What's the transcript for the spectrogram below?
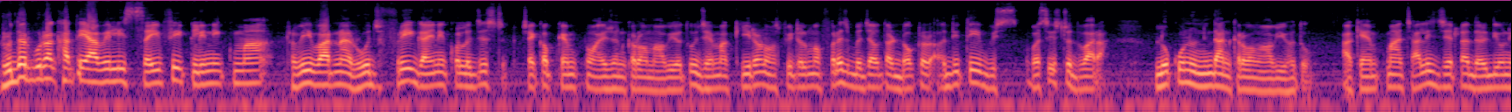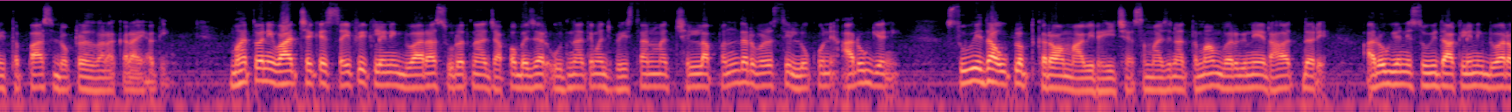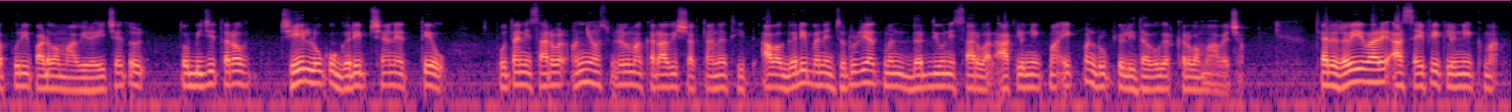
રુદરપુરા ખાતે આવેલી સૈફી ક્લિનિકમાં રવિવારના રોજ ફ્રી ગાયનેકોલોજિસ્ટ ચેકઅપ કેમ્પનું આયોજન કરવામાં આવ્યું હતું, જેમાં કિરણ હોસ્પિટલમાં ફરજ બજાવતા ડૉક્ટર અદિતિ વશિષ્ઠ દ્વારા લોકોનું નિદાન કરવામાં આવ્યું હતું. આ કેમ્પમાં ચાલીસ જેટલા દર્દીઓની તપાસ ડૉક્ટર દ્વારા કરાઈ હતી. મહત્વની વાત છે કે સૈફી ક્લિનિક દ્વારા સુરતના જાપા બજાર ઉધના તેમજ ભેસ્તાનમાં છેલ્લા પંદર વર્ષથી લોકોને આરોગ્યની સુવિધા ઉપલબ્ધ કરવામાં આવી રહી છે. સમાજના તમામ વર્ગને રાહત દરે આરોગ્યની સુવિધા ક્લિનિક દ્વારા પૂરી પાડવામાં આવી રહી છે. તો તો બીજી તરફ જે લોકો ગરીબ છે અને તેઓ પોતાની સારવાર અન્ય હોસ્પિટલમાં કરાવી શકતા નથી, આવા ગરીબ અને જરૂરિયાતમંદ દર્દીઓની સારવાર આ ક્લિનિકમાં એક પણ રૂપિયો લીધા વગર કરવામાં આવે છે. ત્યારે રવિવારે આ સૈફી ક્લિનિકમાં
